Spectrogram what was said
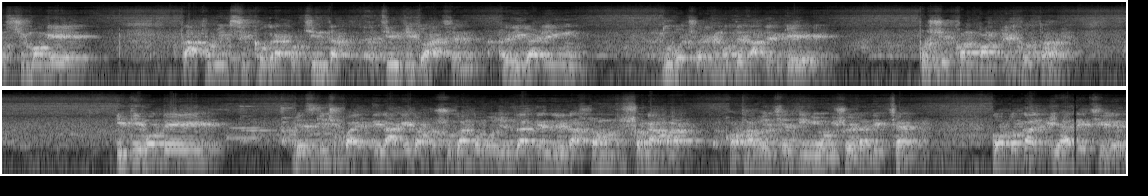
পশ্চিমবঙ্গে প্রাথমিক শিক্ষকরা খুব চিন্তা, চিন্তিত আছেন রিগার্ডিং দু বছরের মধ্যে তাদেরকে প্রশিক্ষণ কমপ্লিট করতে হবে। ইতিমধ্যে বেশ কিছু কয়েকদিন আগে ডক্টর সুকান্ত মজুমদার কেন্দ্রের রাষ্ট্রমন্ত্রীর সঙ্গে আমার কথা হয়েছে, তিনিও বিষয়টা দেখছেন। গতকাল বিহারে ছিলেন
